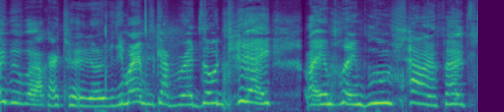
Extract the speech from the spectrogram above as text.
boys, we welcome to another video. My name is Captain Red Zone. Today, I am playing Bloons Tower Defense,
